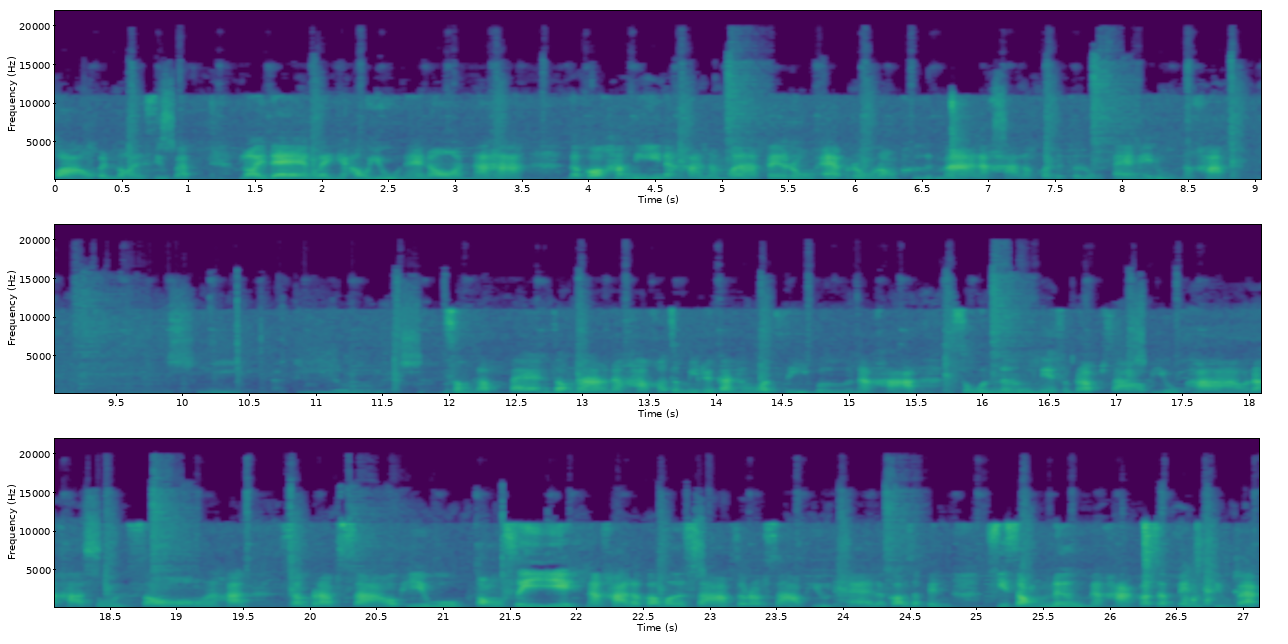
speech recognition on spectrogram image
เบาๆ เป็นรอยสิวแบบรอยแดงอะไรเงี้ยเอาอยู่แน่นอนนะคะ แล้วก็ข้างนี้นะคะนำมาไปลงแอบลงรองพื้นมานะคะแล้วก็เดี๋ยวจะลงแป้งให้ดูนะคะนี่แบบนี้เลย สำหรับแป้งเจ้านางนะคะเขาจะมีด้วยกันทั้งหมด 4 เบอร์นะคะ 01 เนี่ยสำหรับสาวผิวขาวนะคะ 02 นะคะสำหรับสาวผิว 2 สีนะคะ แล้วก็เบอร์ 3สำหรับสาวผิวแทน แล้วก็จะเป็น T21 นะคะ ก็จะเป็นผิวแบบ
